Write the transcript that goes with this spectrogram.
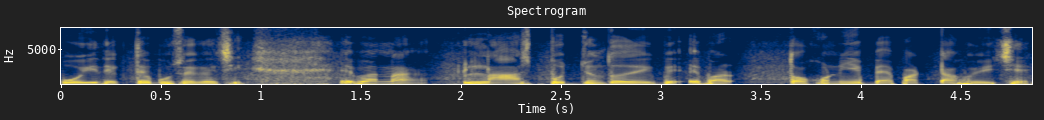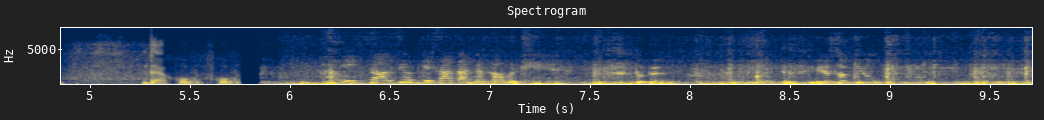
বই দেখতে বসে গেছি এবার না লাস্ট পর্যন্ত দেখবে এবার তখনই এই ব্যাপারটা হয়েছে দেখো एक साल से उनके साथ अंडर थे तो फिर ये सब क्यों क्योंकि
